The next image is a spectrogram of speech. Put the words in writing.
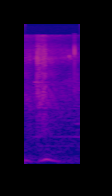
Mm-hmm.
